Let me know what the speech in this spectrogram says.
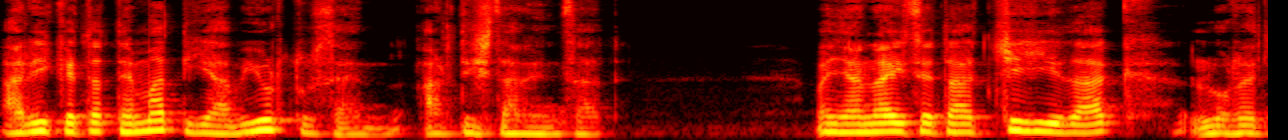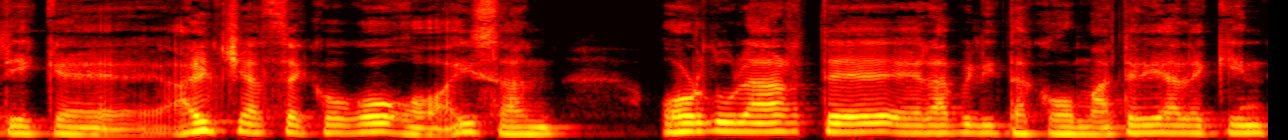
harik eta tematia bihurtu zen artistarentzat. Baina naiz eta txigidak lurretik e, altxatzeko gogoa izan, ordura arte erabilitako materialekin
